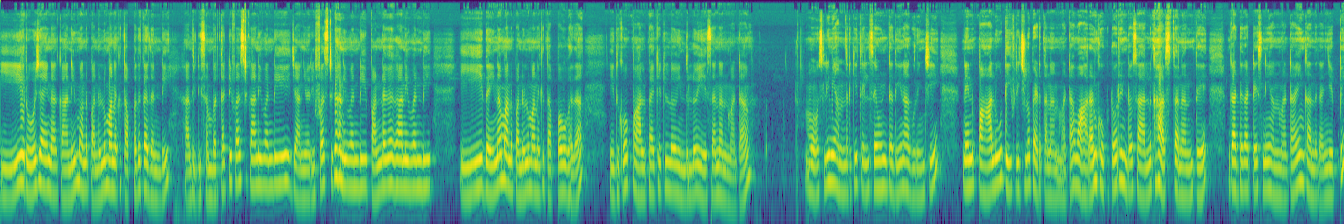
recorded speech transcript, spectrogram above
ఏ రోజు అయినా కానీ మన పనులు మనకు తప్పదు కదండి. అది డిసెంబర్ థర్టీ ఫస్ట్ కానివ్వండి జనవరి ఫస్ట్ కానివ్వండి పండగ కానివ్వండి ఏదైనా మన పనులు మనకి తప్పవు కదా. ఇదిగో పాల ప్యాకెట్లో ఇందులో వేసాను అనమాట మోస్ట్లీ మీ అందరికీ తెలిసే ఉంటుంది నా గురించి. నేను పాలు టీ ఫ్రిడ్జ్లో పెడతాను అనమాట వారానికి ఒకటో రెండో సార్లు కాస్తాను అంతే గడ్డ కట్టేసినాయి అనమాట ఇంకా అందుకని చెప్పి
